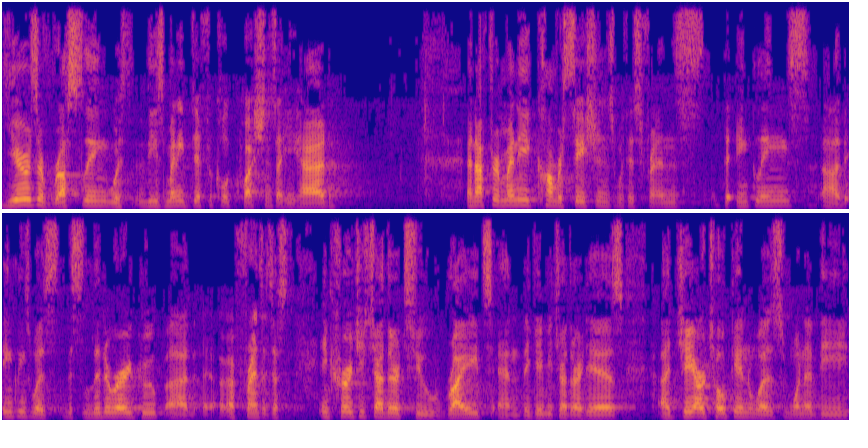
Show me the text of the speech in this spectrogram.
years of wrestling with these many difficult questions that he had, and after many conversations with his friends, the Inklings, uh, the Inklings was this literary group uh, of friends that just encouraged each other to write and they gave each other ideas. Uh, J.R. Tolkien was one of the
